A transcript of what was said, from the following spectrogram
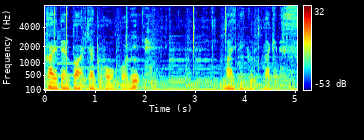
う回転とは逆方向に巻いていくだけです。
